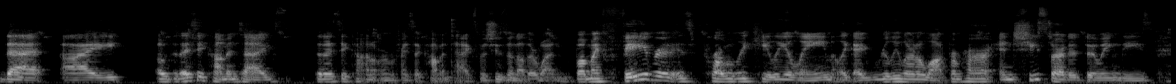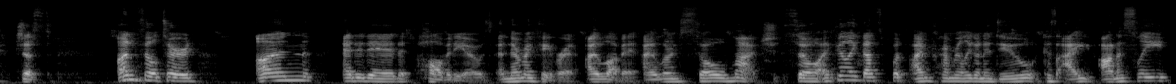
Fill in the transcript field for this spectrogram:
that I, oh, did I say comment tags? Did I say, I don't remember if I said comment tags, but she's another one. But my favorite is probably Kaylee Elaine. Like, I really learned a lot from her. And she started doing these just unfiltered, unedited haul videos. And they're my favorite. I love it. I learned so much. So I feel like that's what I'm primarily going to do. Because I honestly,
